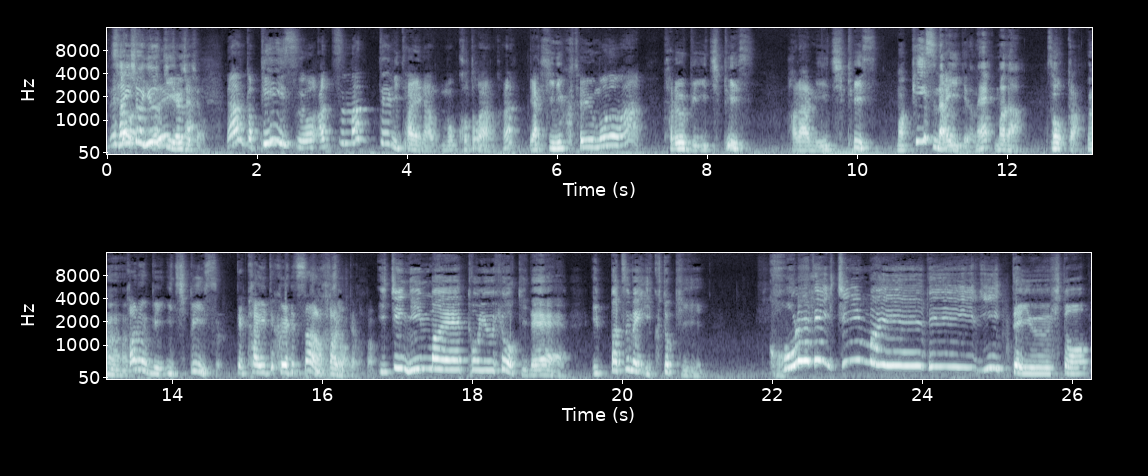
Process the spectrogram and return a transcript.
で最初勇気いるでしょ。なんかピースを集まってみたいなもことなのかな焼肉というものは、カルビ1ピース、ハラミ1ピース。まあ、ピースならいいけどね、まだ。そうか。うんカルビ1ピースって書いてくれてたらわかるってこと？一人前という表記で、一発目行くとき、これで一人前でいいっていう人、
